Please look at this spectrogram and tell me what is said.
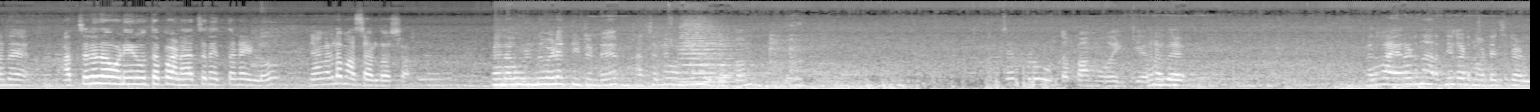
അതെ. അച്ഛനത് ഓണിയൻ ഊത്തപ്പാണ്. അച്ഛൻ എത്തണേ ഉള്ളൂ. ഞങ്ങളുടെ മസാല ദോശ. അതാ ഉഴുന്നുവട എത്തിയിട്ടുണ്ട്. അച്ഛന്റെ ഓണിയൻ ഊത്തപ്പം. അച്ഛൻ എപ്പോഴും ഊത്തപ്പം അതെ. അത് വയറോട് നിറഞ്ഞ് കിടന്നോട്ട് വെച്ചിട്ടാണ്.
